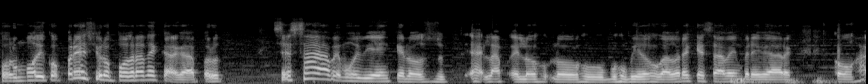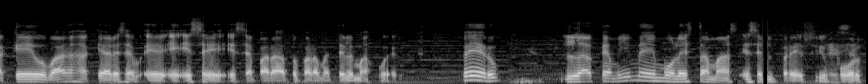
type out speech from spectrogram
por un módico precio lo podrás descargar pero se sabe muy bien que los, la- los, los videojugadores que saben bregar con hackeo van a hackear ese, eh, ese, ese aparato para meterle más juegos. Pero lo que a mí me molesta más es el precio, Es el porque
